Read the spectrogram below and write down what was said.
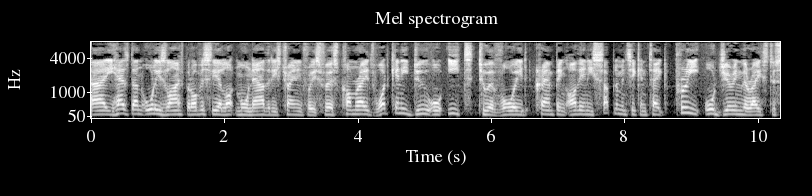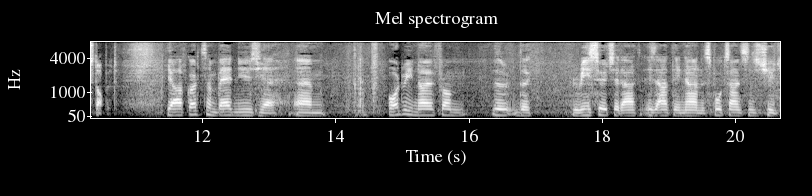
Uh, he has done all his life, but obviously a lot more now that he's training for his first comrades. What can he do or eat to avoid cramping? Are there any supplements he can take pre or during the race to stop it? Yeah, I've got some bad news here. Um, what we know from the the research that out, is out there now, and the Sports Science Institute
